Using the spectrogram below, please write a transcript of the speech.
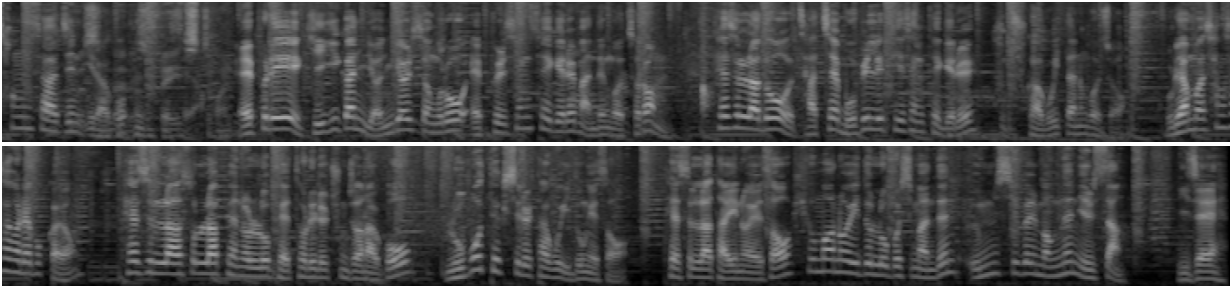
청사진이라고 분석했어요. 애플이 기기간 연결성으로 애플 생태계를 만든 것처럼 테슬라도 자체 모빌리티 생태계를 구축하고 있다는 거죠. 우리 한번 상상을 해볼까요? 테슬라 솔라 패널로 배터리를 충전하고 로봇 택시를 타고 이동해서 테슬라 다이너에서 휴머노이드 로봇이 만든 음식을 먹는 일상. 이제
